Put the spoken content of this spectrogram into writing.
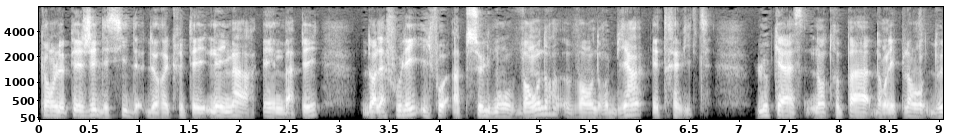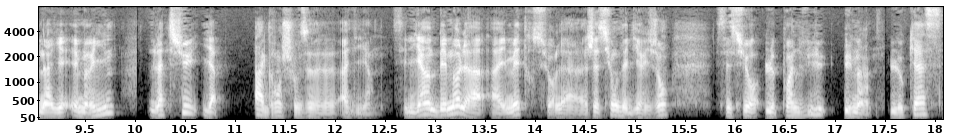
Quand le PSG décide de recruter Neymar et Mbappé, dans la foulée, il faut absolument vendre, vendre bien et très vite. Lucas n'entre pas dans les plans d'Unai Emery. Là-dessus, il n'y a pas grand-chose euh, à dire. S'il y a un bémol à, à émettre sur la gestion des dirigeants, c'est sur le point de vue humain. Lucas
